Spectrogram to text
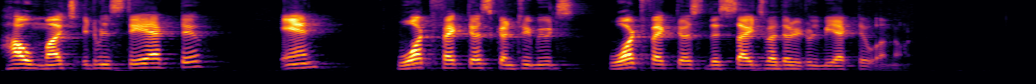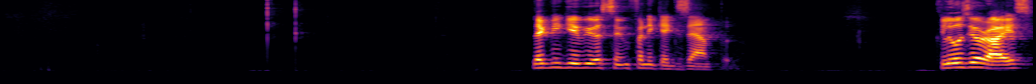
how much it will stay active, and what factors contributes, what factors decides whether it will be active or not. Let me give you a symphonic example. Close your eyes,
